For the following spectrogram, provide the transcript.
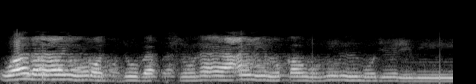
ولا يرد بأسنا عن القوم المجرمين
